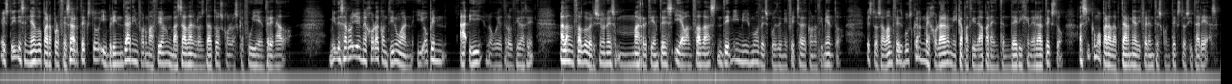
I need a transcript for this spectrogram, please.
Estoy diseñado para procesar texto y brindar información basada en los datos con los que fui entrenado. Mi desarrollo y mejora continúan y Open AI, lo voy a traducir así, ha lanzado versiones más recientes y avanzadas de mí mismo después de mi fecha de conocimiento. Estos avances buscan mejorar mi capacidad para entender y generar texto, así como para adaptarme a diferentes contextos y tareas.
